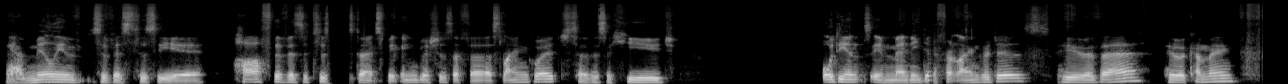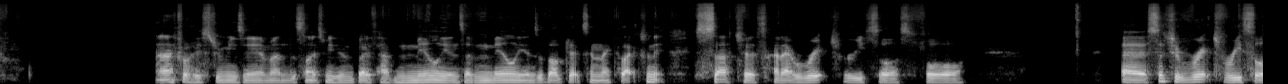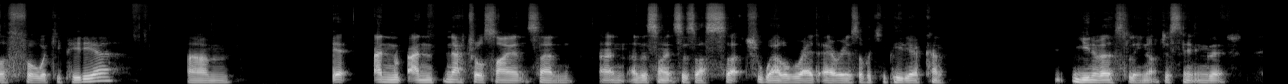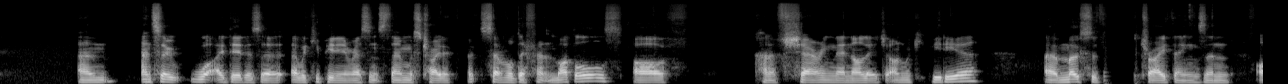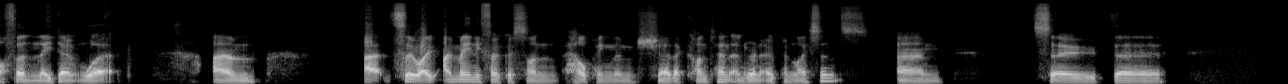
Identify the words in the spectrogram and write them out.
they have millions of visitors a year half the visitors don't speak english as a first language so there's a huge audience in many different languages who are there who are coming Natural History Museum and the Science Museum both have millions and millions of objects in their collection. It's such a kind of rich resource for uh, such a rich resource for Wikipedia. Um, it and and natural science and and other sciences are such well-read areas of Wikipedia, kind of universally, not just in English. Um, and so what I did as a, a Wikipedia residence then was try to put several different models of kind of sharing their knowledge on Wikipedia. Uh, most of try things and often they don't work. Um, uh, so I, I, mainly focus on helping them share their content under an open license. Um, so the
